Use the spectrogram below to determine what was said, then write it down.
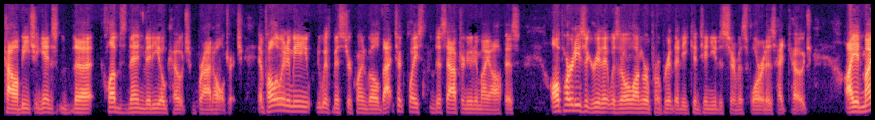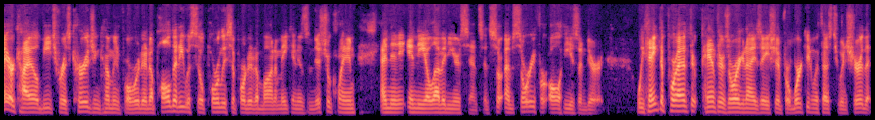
Kyle Beach against the club's then video coach, Brad Aldrich. And following a meeting with Mr. Quenneville, that took place this afternoon in my office. All parties agree that it was no longer appropriate that he continue to serve as Florida's head coach. I admire Kyle Beach for his courage in coming forward and appalled that he was so poorly supported upon making his initial claim and in, in the 11 years since. And so I'm sorry for all he has endured. We thank the Panthers organization for working with us to ensure that,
